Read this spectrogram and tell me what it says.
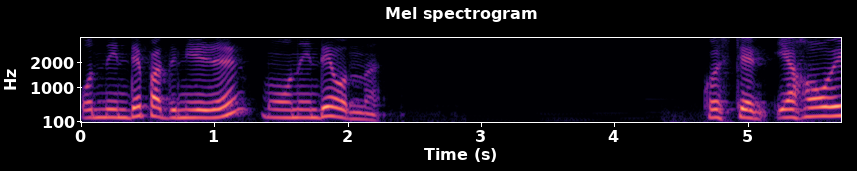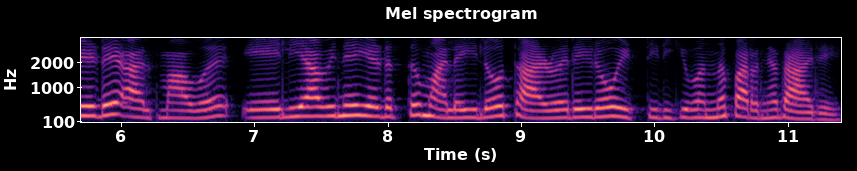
ഒന്നിന്റെ പതിനേഴ് മൂന്നിന്റെ ഒന്ന്. ക്വസ്റ്റ്യൻ യഹോവയുടെ ആത്മാവ് ഏലിയാവിനെ എടുത്ത് മലയിലോ താഴ്വരയിലോ ഇട്ടിരിക്കുമെന്ന് പറഞ്ഞതാര്?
